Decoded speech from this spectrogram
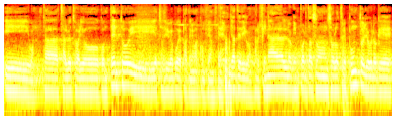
y bueno, está, está, el vestuario contento y esto sirve pues para tener más confianza. Ya te digo, al final lo que importa son, son los tres puntos, yo creo que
